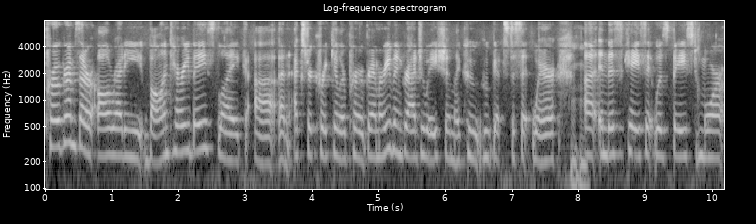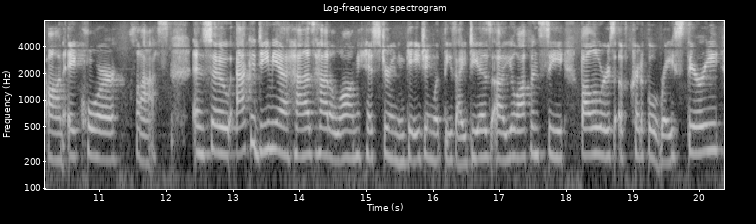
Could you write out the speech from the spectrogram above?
programs that are already voluntary based, like uh, an extracurricular program or even graduation, like who, who gets to sit where, mm-hmm. uh, in this case, it was based more on a core class. And so academia has had a long history in engaging with these ideas. Uh, you'll often see followers of critical race theory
